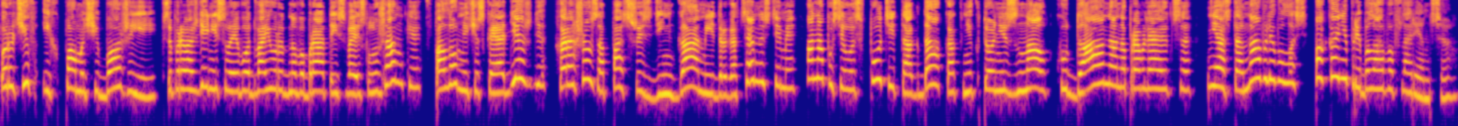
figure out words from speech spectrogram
Поручив их помощи Божией в сопровождении своего двоюродного брата и своей служанки в паломнической одежде, хорошо запасшись деньгами и драгоценностями, она пустилась в путь и тогда, как никто не знал, куда она направляется, не останавливалась, пока не прибыла во Флоренцию.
